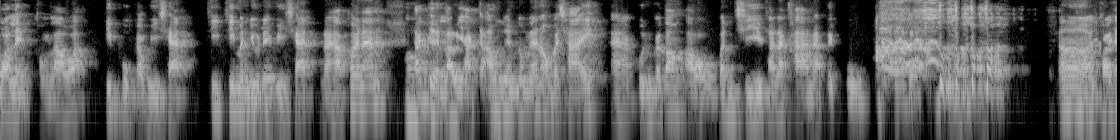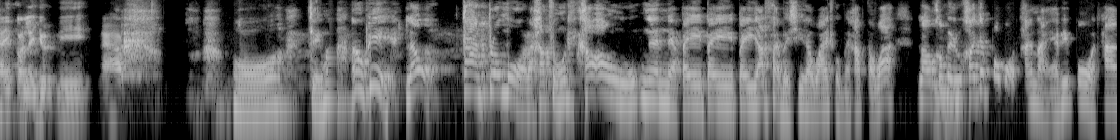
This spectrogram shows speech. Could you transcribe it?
wallet ของเราอะที่ผูกกับ WeChat ที่ที่มันอยู่ใน WeChat นะครับ เพราะฉะนั้นอ๋อถ้าเกิดเราอยากจะเอาเงินตรงนั้นออกมาใช้อ่าคุณก็ต้องเอาบัญชีธนาคารอะไปผูกถึงจะเออเขาใช้กลยุทธ์นี้นะครับโอ้เจ๋งมากเอ้าพี่ แล้วการโปรโมทนะครับ สมมติเขาเอาเงินเนี่ยไปไปไปยัดใส่บัญชีเราไว้ถูกไหมครับ แต่ว่าเราก็ไม่รู้เขาจะโปรโม ททางไหนอะพี่โปรโมททาง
